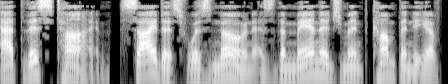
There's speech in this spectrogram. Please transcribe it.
At this time, Sidus was known as the management company of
